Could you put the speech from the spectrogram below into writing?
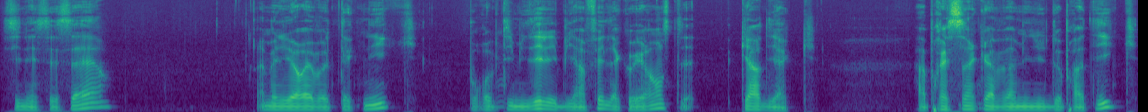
Si nécessaire, améliorez votre technique pour optimiser les bienfaits de la cohérence cardiaque. Après 5 à 20 minutes de pratique,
